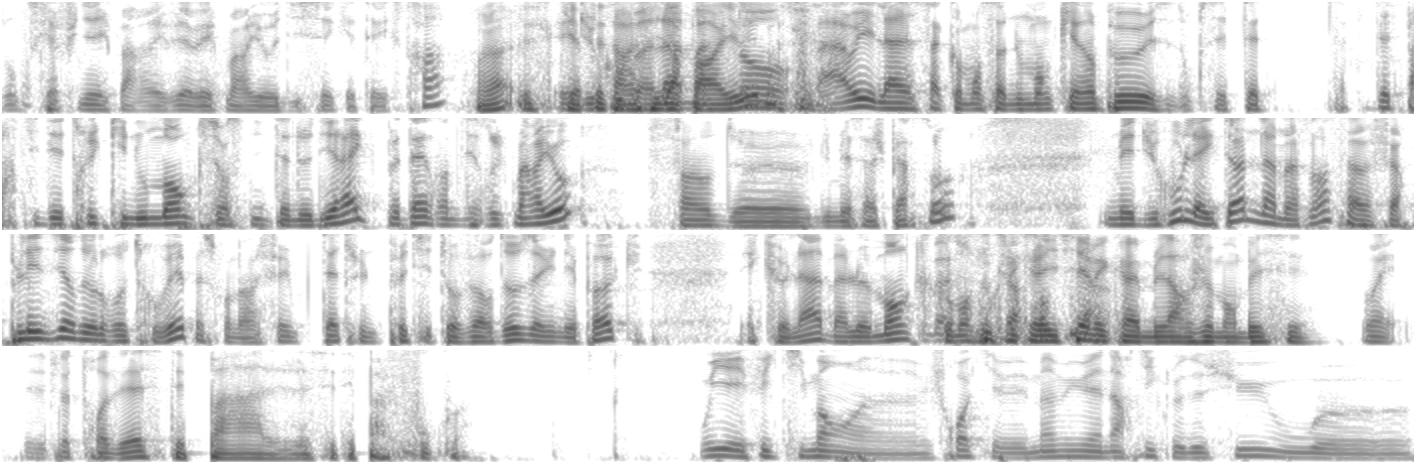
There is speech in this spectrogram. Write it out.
Donc, ce qui a fini par arriver avec Mario Odyssey, qui était extra. Voilà, et ce qui Et a du peut-être coup, bah, arrivé là, par arriver. maintenant- parce que- bah oui, là, ça commence à nous manquer un peu. Et c'est- donc, c'est peut-être, ça fait peut-être partie des trucs qui nous manquent sur ce Nintendo Direct. Peut-être un petit truc Mario. fin de- du message perso. Mais du coup, Layton, là maintenant, ça va faire plaisir de le retrouver parce qu'on aurait fait peut-être une petite overdose à une époque et que là, bah, le manque Bah, commence à se que la qualité sentir. avait quand même largement baissé. Ouais. Les épisodes 3DS, c'était pas, c'était pas fou quoi. Oui, effectivement. euh, je crois qu'il y avait même eu un article dessus où euh,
